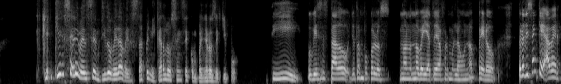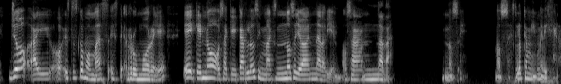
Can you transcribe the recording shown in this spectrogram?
¿qué, qué se debe haber sentido ver a Verstappen y Carlos Sainz de compañeros de equipo? Sí, hubiese estado, yo tampoco los, no, no veía todavía Fórmula 1, pero, pero dicen que, a ver, yo, ahí, oh, esto es como más este rumor, ¿eh? Eh, que no, o sea, que Carlos y Max no se llevaban nada bien, o sea, nada. No sé, no sé, es lo que a mí me dijeron.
